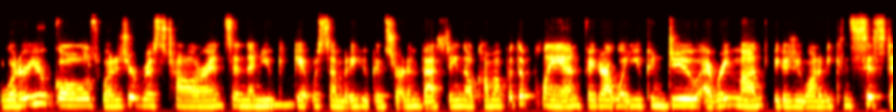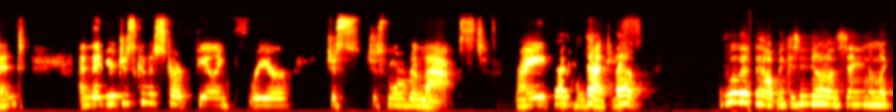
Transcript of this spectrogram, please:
what are your goals? What is your risk tolerance? And then you can mm-hmm. get with somebody who can start investing. They'll come up with a plan figure out what you can do every month because you want to be consistent. And then you're just going to start feeling freer just just more relaxed right? That that, that would help me because you know i was saying? I'm like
